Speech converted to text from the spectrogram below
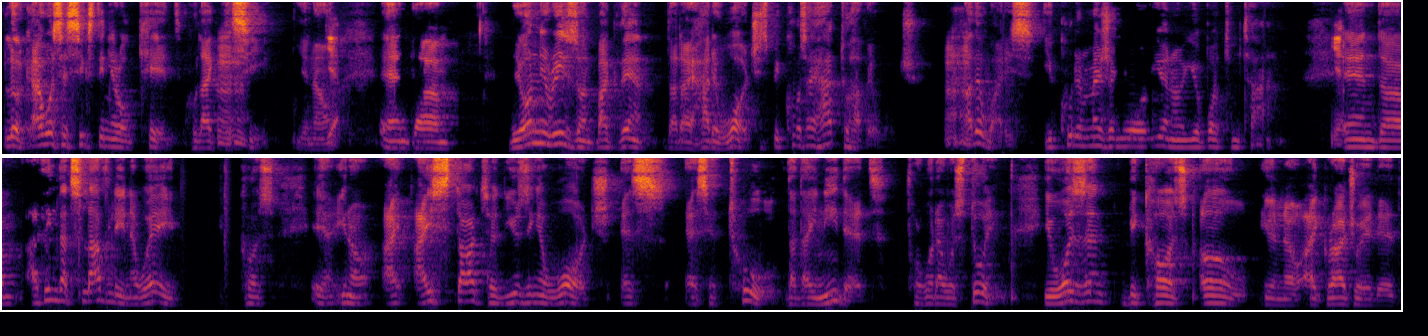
Look, I was a 16 year old kid who liked mm-hmm. the sea. You know, yeah. and um, the only reason back then that I had a watch is because I had to have a watch. Mm-hmm. Otherwise, you couldn't measure your, you know, your bottom time. Yeah. And um, I think that's lovely in a way because you know, I, I started using a watch as as a tool that I needed for what I was doing. It wasn't because, oh, you know, I graduated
